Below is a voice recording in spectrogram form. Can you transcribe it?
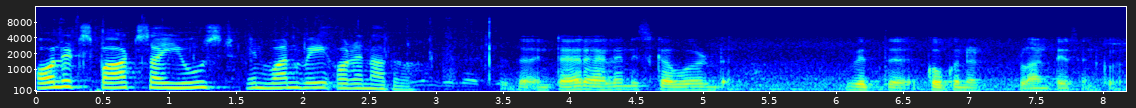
All its parts are used in one way or another. The entire island is covered with coconut plantation, co-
